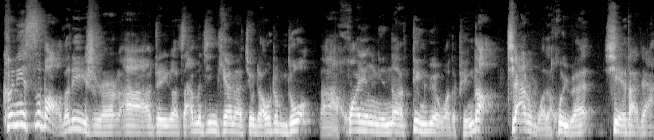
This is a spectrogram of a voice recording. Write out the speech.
柯尼斯堡的历史啊，这个咱们今天呢就聊这么多啊。欢迎您呢订阅我的频道，加入我的会员，谢谢大家。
